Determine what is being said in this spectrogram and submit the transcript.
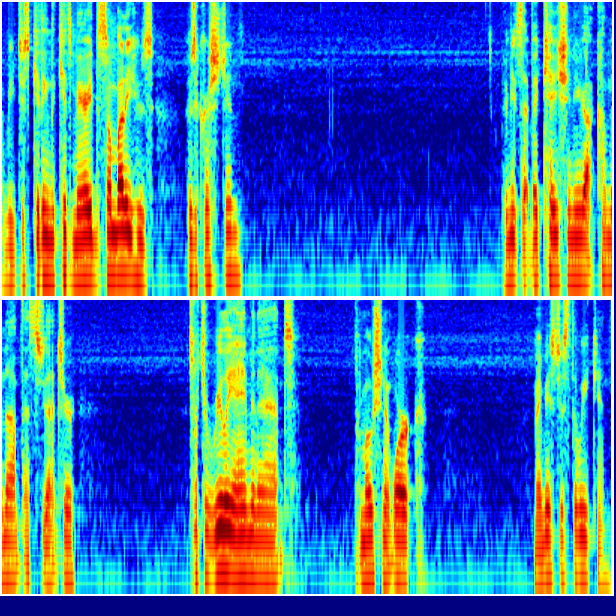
I mean, just getting the kids married to somebody who's who's a Christian? Maybe it's that vacation you got coming up. That's that's your it's what you're really aiming at. Promotion at work. Maybe it's just the weekend.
